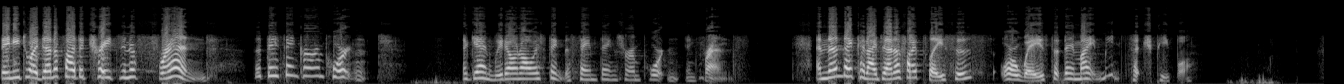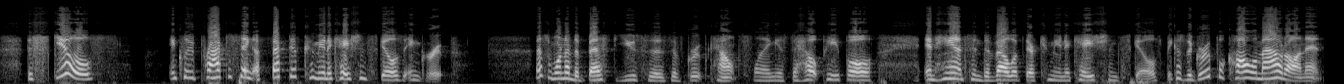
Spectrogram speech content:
They need to identify the traits in a friend that they think are important. Again, we don't always think the same things are important in friends. And then they can identify places or ways that they might meet such people. The skills include practicing effective communication skills in group. That's one of the best uses of group counseling is to help people enhance and develop their communication skills because the group will call them out on it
